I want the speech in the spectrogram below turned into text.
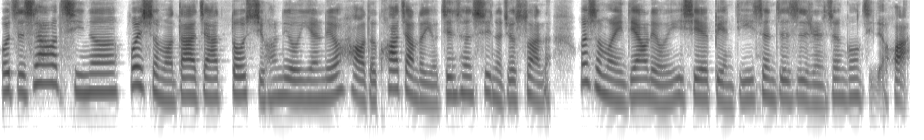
我只是好奇呢，为什么大家都喜欢留言留好的、夸奖的、有建设性的就算了，为什么一定要留一些贬低甚至是人身攻击的话？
